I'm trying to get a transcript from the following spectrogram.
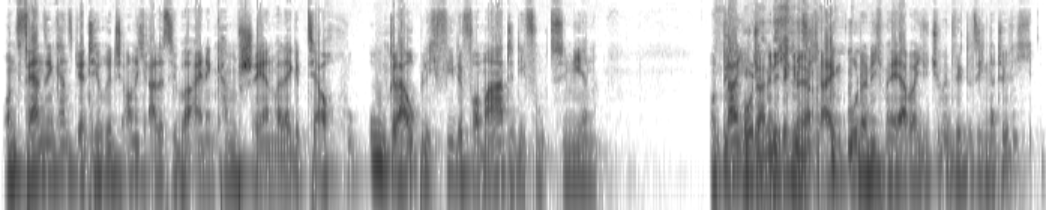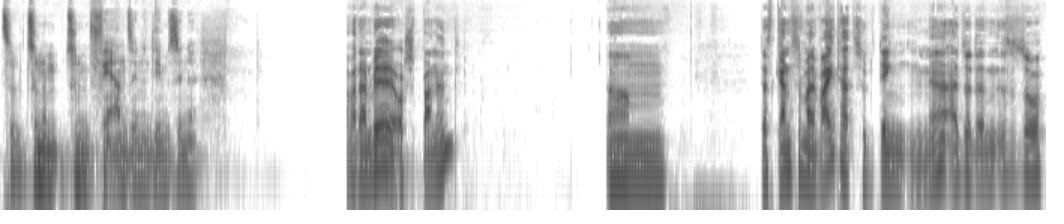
Und Fernsehen kannst du ja theoretisch auch nicht alles über einen Kamm scheren, weil da gibt es ja auch unglaublich viele Formate, die funktionieren. Und klar, YouTube Oder nicht entwickelt mehr. sich eigen, oder nicht mehr, ja, aber YouTube entwickelt sich natürlich zu, zu, einem, zu einem Fernsehen in dem Sinne. Aber dann wäre ja auch spannend, ähm, das Ganze mal weiter zu denken. Ne? Also dann ist es so,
